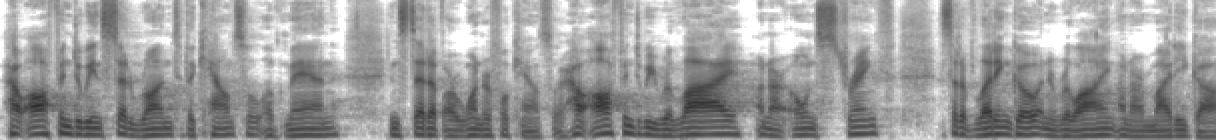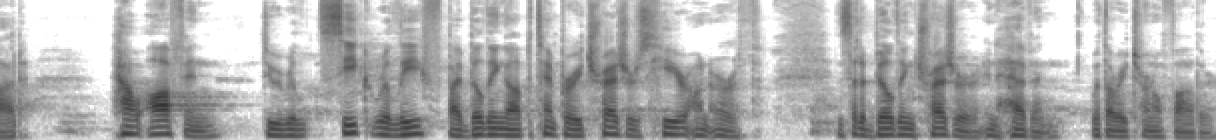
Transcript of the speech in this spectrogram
how often do we instead run to the counsel of man instead of our wonderful counselor? How often do we rely on our own strength instead of letting go and relying on our mighty God? How often do we re- seek relief by building up temporary treasures here on earth instead of building treasure in heaven with our eternal Father?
